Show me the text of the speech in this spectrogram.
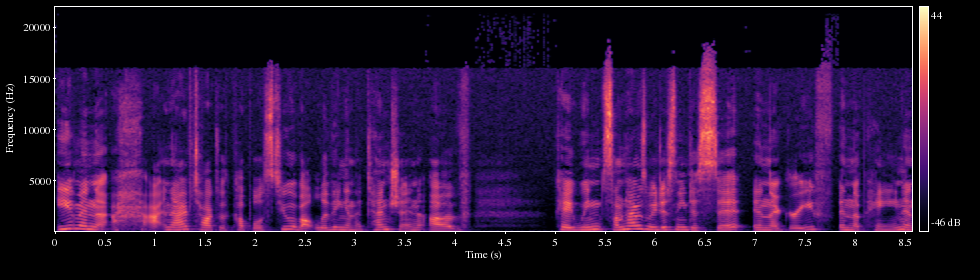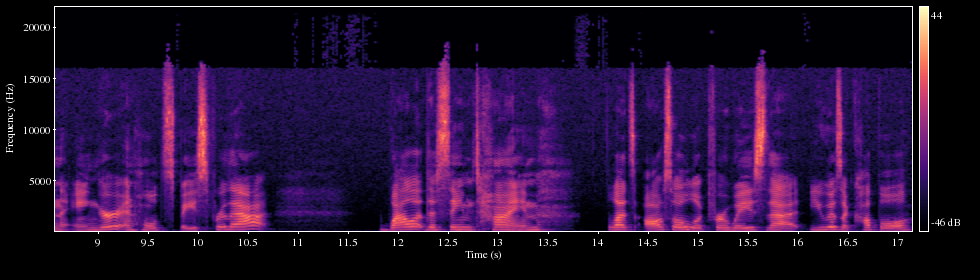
even and I've talked with couples too about living in the tension of okay, we sometimes we just need to sit in the grief and the pain and the anger and hold space for that while at the same time let's also look for ways that you as a couple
